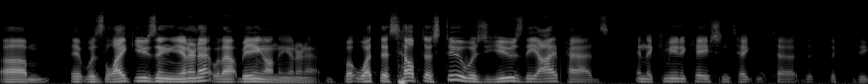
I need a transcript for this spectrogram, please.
Um, it was like using the internet without being on the internet. But what this helped us do was use the iPads and the communication, take, to, the, the, the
